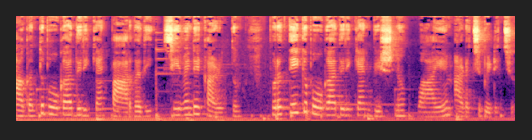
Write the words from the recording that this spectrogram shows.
അകത്തു പോകാതിരിക്കാൻ പാർവതി ശിവന്റെ കഴുത്തും പുറത്തേക്ക് പോകാതിരിക്കാൻ വിഷ്ണു വായയും അടച്ചു പിടിച്ചു.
